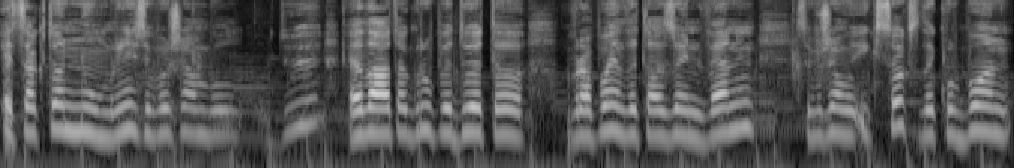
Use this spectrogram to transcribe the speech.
e cakton numrin, si për shembull 2, edhe ata grupe duhet të vrapojnë dhe ta zojnë vendin, si për shembull XOX dhe kur bëhen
